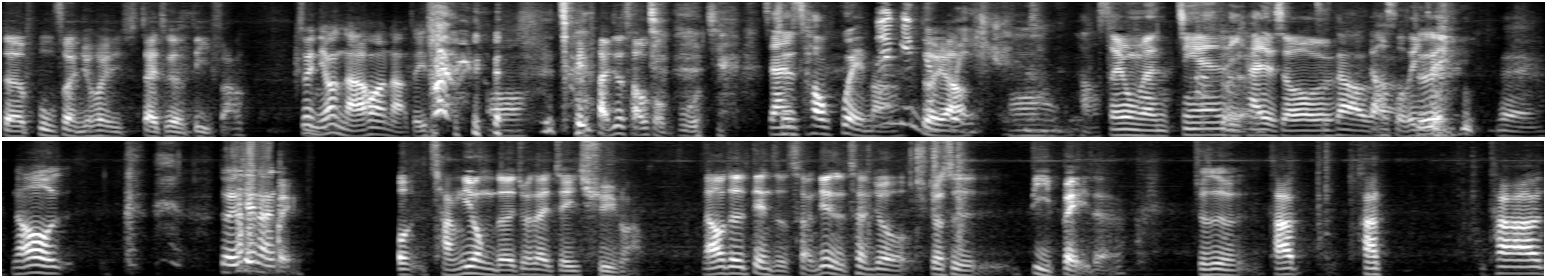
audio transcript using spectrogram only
的部分就会在这个地方。所以你要拿的话，拿这一排。哦，这一排就超恐怖，这样超贵吗？对啊，哦，好，所以我们今天离开的时候，知道要锁定这里。对，然后对天然对，我常用的就在这一区嘛。然后这是电子秤，电子秤就就是必备的，就是它它它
